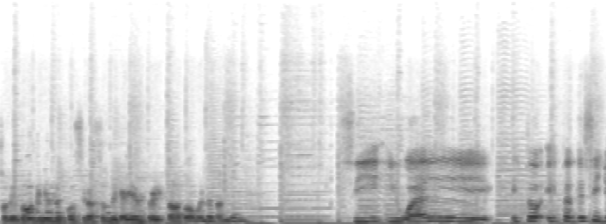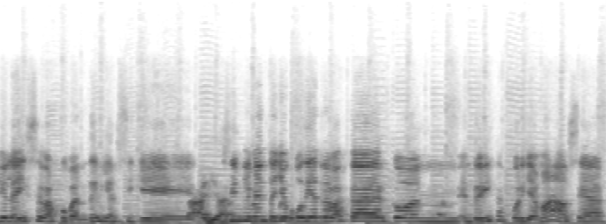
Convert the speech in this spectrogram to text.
sobre todo teniendo en consideración de que había entrevistado a tu abuela también. Sí, igual esto, esta tesis yo la hice bajo pandemia, así que ah, simplemente yo podía trabajar con entrevistas por llamada, o sea,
